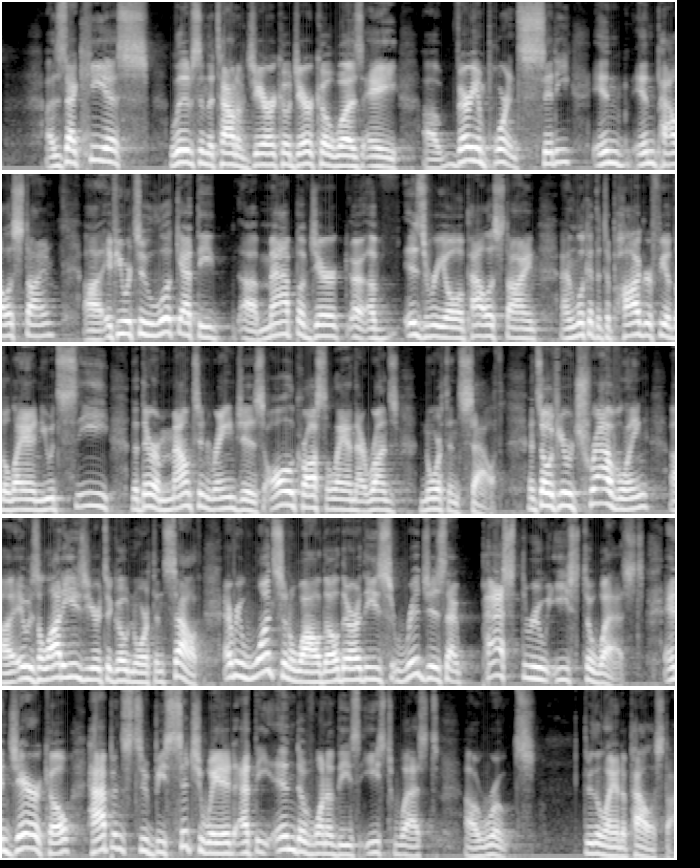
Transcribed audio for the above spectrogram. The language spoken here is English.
Uh, Zacchaeus lives in the town of Jericho. Jericho was a uh, very important city in, in Palestine. Uh, if you were to look at the uh, map of, Jericho, uh, of Israel, of Palestine, and look at the topography of the land, you would see that there are mountain ranges all across the land that runs north and south. And so, if you were traveling, uh, it was a lot easier to go north and south. Every once in a while, though, there are these ridges that pass through east to west. And Jericho happens to be situated at the end of one of these east west uh, routes through the land of Palestine.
